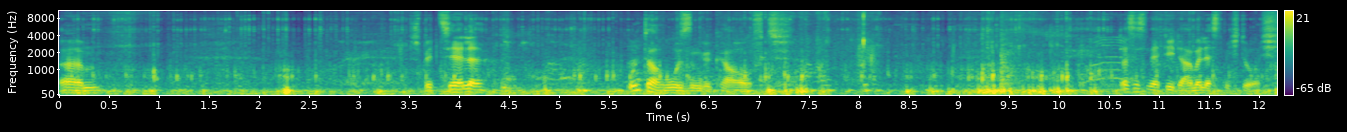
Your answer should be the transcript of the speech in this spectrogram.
ähm, spezielle Unterhosen gekauft. Das ist nett, die Dame lässt mich durch.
